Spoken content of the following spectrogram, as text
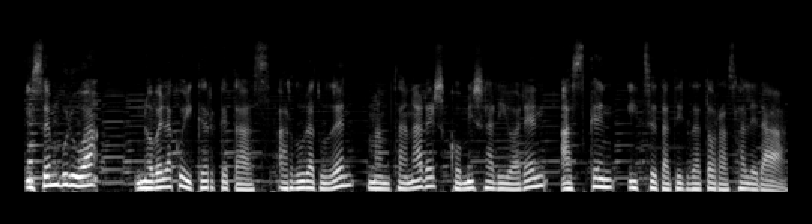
Izenburua Nobelako ikerketaz arduratu den Manzanares komisarioaren azken hitzetatik datorra zalera.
